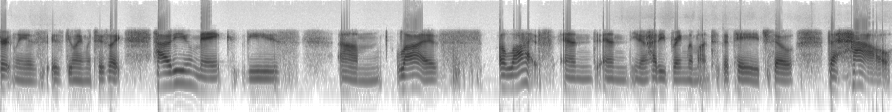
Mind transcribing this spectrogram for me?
certainly is is doing, which is like, how do you make these um, lives alive and and you know how do you bring them onto the page? So the how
